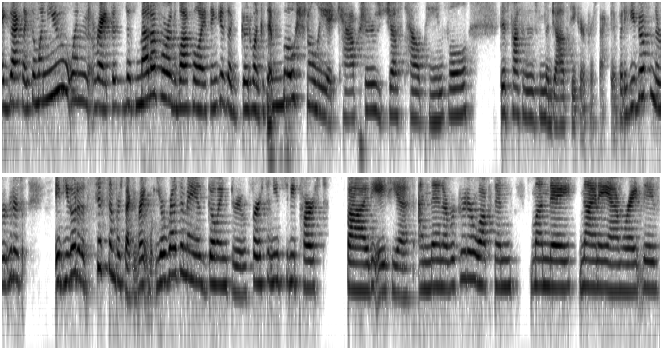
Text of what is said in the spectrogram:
exactly. So when you when right this this metaphor of the black hole I think is a good one because emotionally it captures just how painful this process is from the job seeker perspective. But if you go from the recruiters if you go to the system perspective, right? Your resume is going through first it needs to be parsed by the ATS and then a recruiter walks in Monday 9 a.m. right? They've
